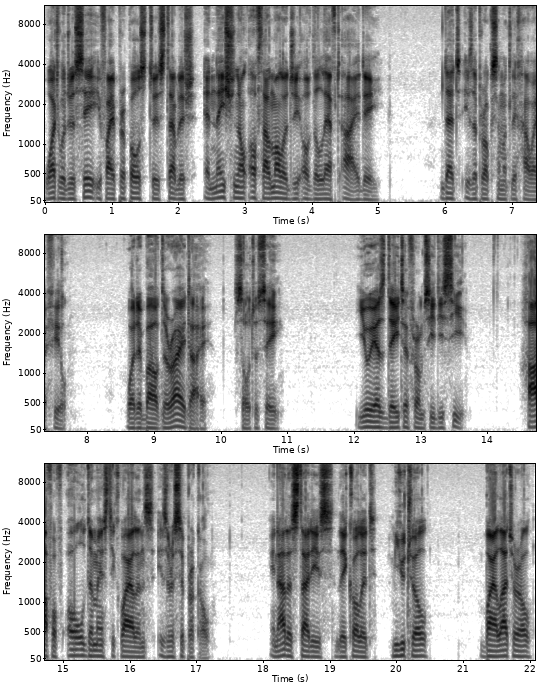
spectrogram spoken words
What would you say if I proposed to establish a National Ophthalmology of the Left Eye Day? That is approximately how I feel. What about the right eye, so to say? US data from CDC. Half of all domestic violence is reciprocal. In other studies, they call it mutual, bilateral,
